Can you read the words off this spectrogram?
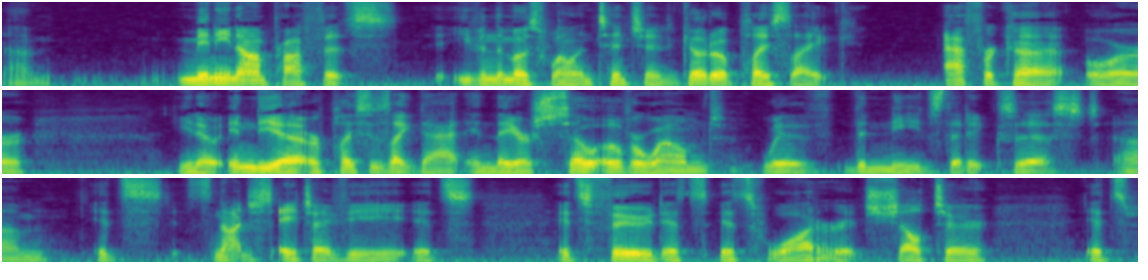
Um, many nonprofits, even the most well intentioned, go to a place like Africa or you know India or places like that, and they are so overwhelmed with the needs that exist. Um, it's it's not just HIV. It's it's food. It's it's water. It's shelter. It's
